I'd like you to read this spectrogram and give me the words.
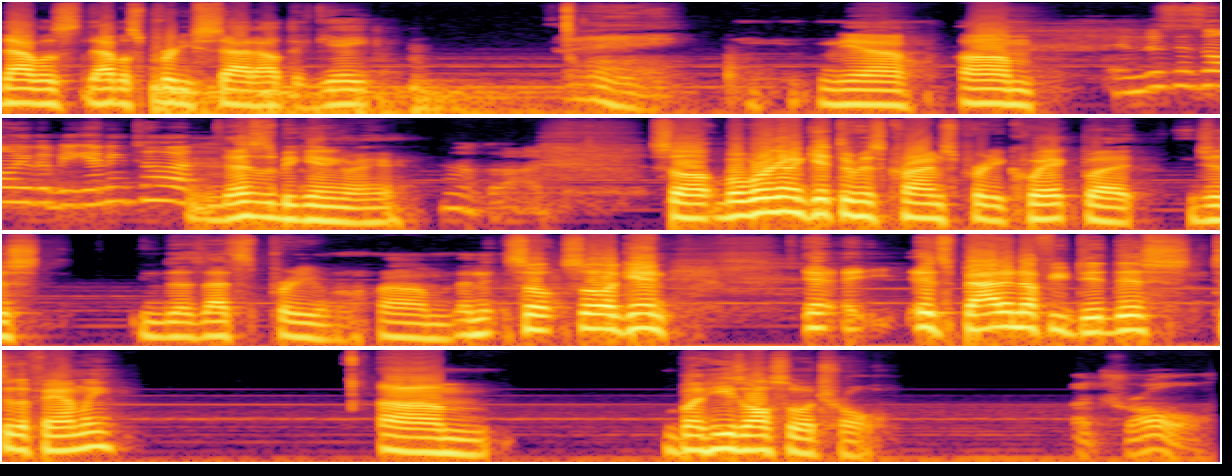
that was that was pretty sad out the gate. Dang. Yeah. Um And this is only the beginning, Todd. this is the beginning right here. Oh god. So, but we're going to get through his crimes pretty quick, but just that's pretty um and so so again it, it- it's bad enough you did this to the family. Um but he's also a troll. A troll.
